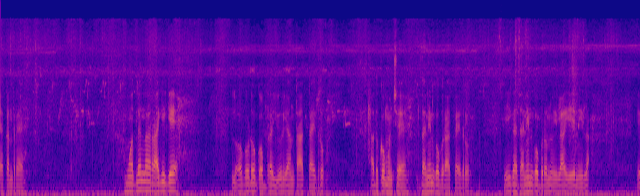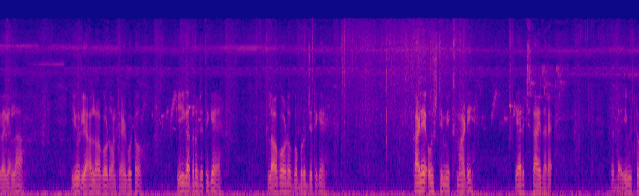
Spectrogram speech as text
ಯಾಕಂದರೆ ಮೊದಲೆಲ್ಲ ರಾಗಿಗೆ ಲೋಗೋಡು, ಗೊಬ್ಬರ, ಯೂರಿಯಾ ಅಂತ ಹಾಕ್ತಾಯಿದ್ರು ಅದಕ್ಕೂ ಮುಂಚೆ ದನಿನ ಗೊಬ್ಬರ ಹಾಕ್ತಾಯಿದ್ರು ಈಗ ದನಿನ ಗೊಬ್ಬರನೂ ಇಲ್ಲ, ಏನಿಲ್ಲ. ಇವಾಗೆಲ್ಲ ಯೂರಿಯಾ, ಲೋಗೋಡು ಅಂತ ಹೇಳ್ಬಿಟ್ಟು ಈಗ ಅದ್ರ ಜೊತೆಗೆ ಲೋಗೋಡು, ಗೊಬ್ಬರದ ಜೊತೆಗೆ ಕಳೆ ಔಷಧಿ ಮಿಕ್ಸ್ ಮಾಡಿ ಎರಚ್ತಾ ಇದ್ದಾರೆ ದಯವಿಟ್ಟು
